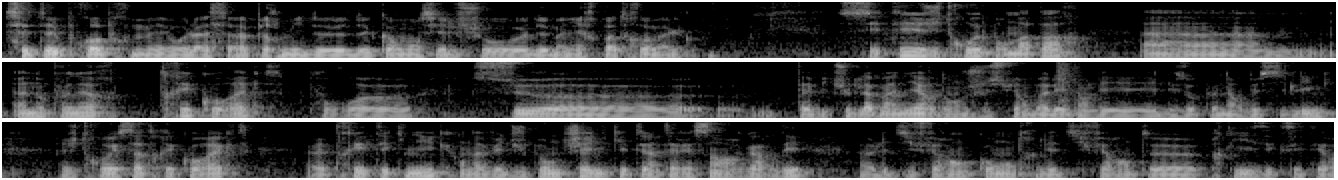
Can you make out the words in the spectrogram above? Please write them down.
C'était propre, mais voilà, ça a permis de, commencer le show de manière pas trop mal. C'était, j'ai trouvé pour ma part, un, opener très correct pour ce d'habitude la manière dont je suis emballé dans les, les openers de Seedling. J'ai trouvé ça très correct. Euh, très technique. On avait du bon chain qui était intéressant à regarder, euh, les différents contres, les différentes euh, prises, etc.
